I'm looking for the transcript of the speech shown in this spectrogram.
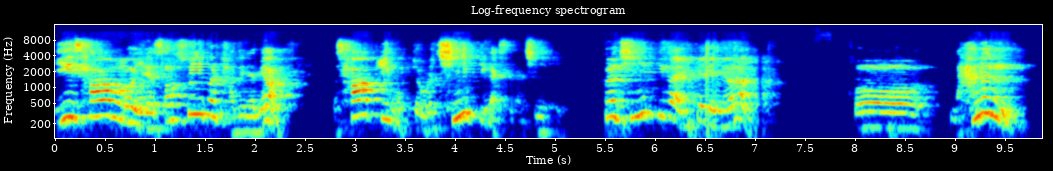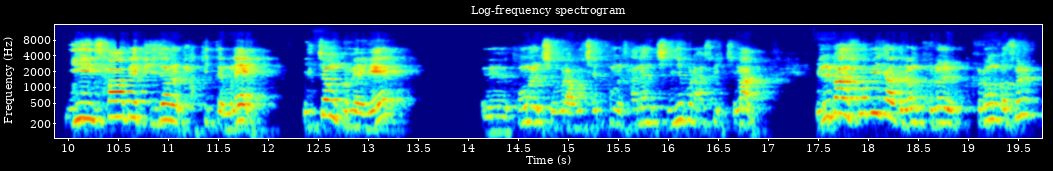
이 사업으로 인해서 수입을 받으려면 사업비 목적으로 진입비가 있습니다. 진입비. 그런 진입비가 있게 되면 어, 많은 이 사업의 비전을 받기 때문에 일정 금액의 돈을 지불하고 제품을 사는 진입을 할 수 있지만 일반 소비자들은 그를, 그런 것을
